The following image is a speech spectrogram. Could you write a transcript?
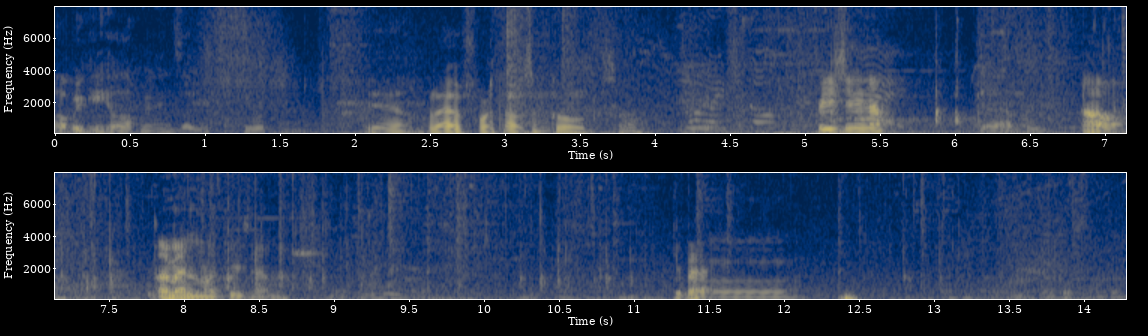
Oh, but you can heal off minions, like you were fine. Yeah, but I have 4,000 gold, so. Yeah, Freeze you now? yeah, please. Oh. I meant like freeze him. Get back. Uh, let me think of something.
